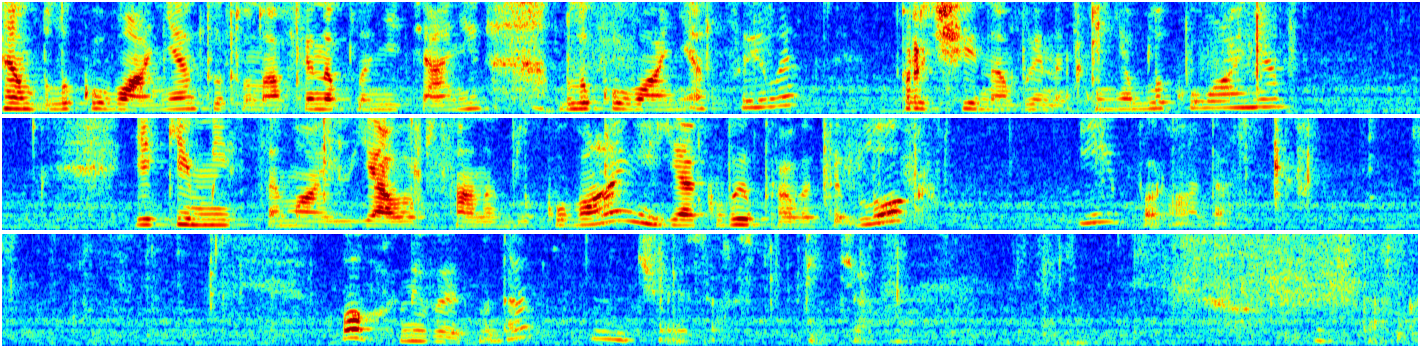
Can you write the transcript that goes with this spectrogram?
Блокування. Тут у нас інопланетяні, блокування сили, причина виникнення блокування. Яке місце маю я в обстанах блокування, як виправити блок і порада. Ох, не видно, так? Да? Нічого, я зараз підтягну. Ось так.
